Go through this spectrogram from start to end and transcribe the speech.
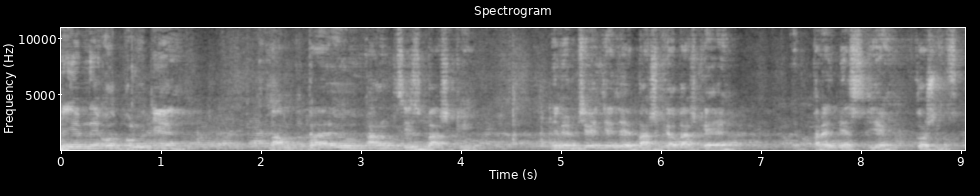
Príjemné odpoludne vám prajú panovci z Bašky. Neviem, či viete, kde je Baška. Baška je predmestie Košic.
